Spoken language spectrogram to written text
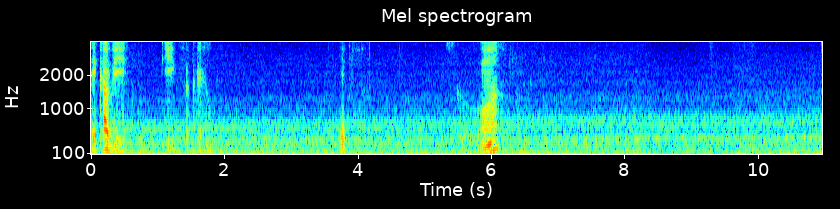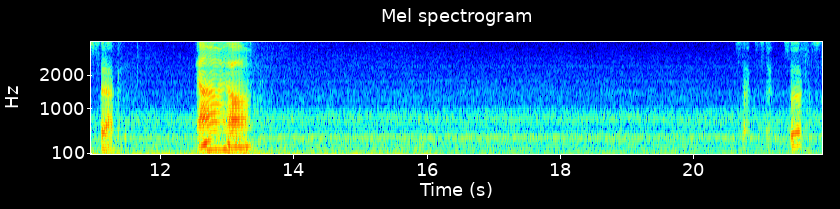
LKW-Gegenverkehr. Oh. So. Zack. Ja, ja. Zack, zack, zack. So.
